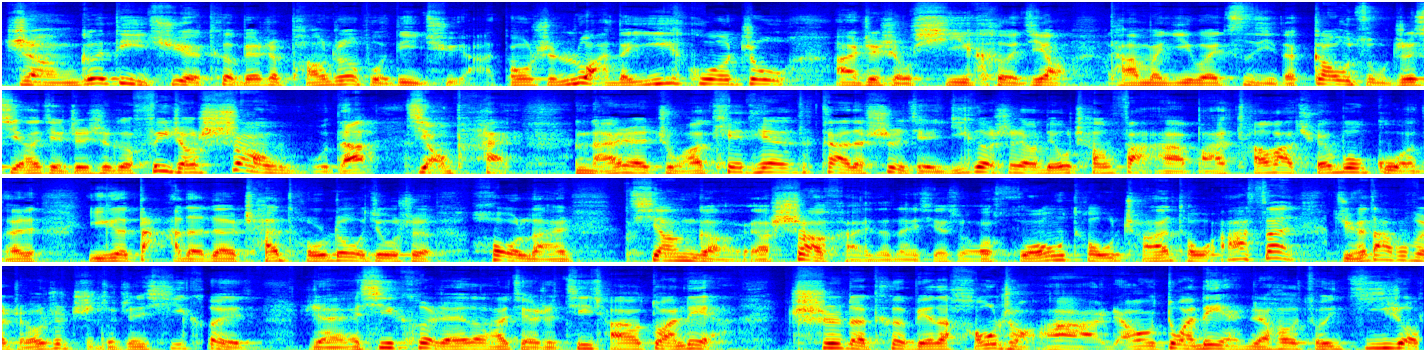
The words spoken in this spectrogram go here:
整个地区，特别是旁遮普地区啊，都是乱的一锅粥啊。这时候锡克教他们因为自己的高组织性，而且这是个非常尚武的教派，男人主要天天干的事情，一个是要留长发啊，把长发全部裹的一个大的的缠头肉，就是后来香港呀、上海的那些所谓黄头缠头阿三。绝大部分主要是指的这些锡克人，锡克人呢，而且是经常要锻炼，吃的特别的豪爽啊，然后锻炼，然后所以肌肉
